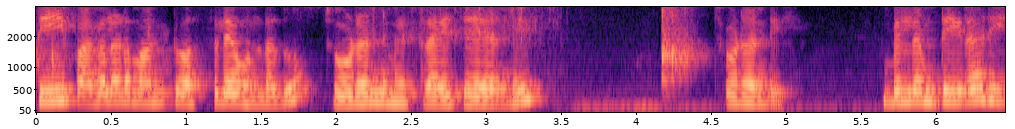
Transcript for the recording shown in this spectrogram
టీ పగలడం అంటూ అస్సలే ఉండదు. చూడండి మీరు ట్రై చేయండి. చూడండి. బిల్లం టీ రెడీ.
